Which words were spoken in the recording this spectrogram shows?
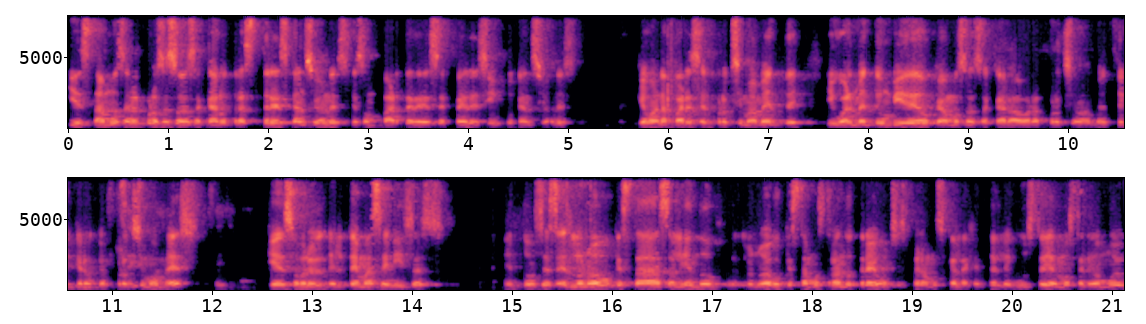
Y estamos en el proceso de sacar otras tres canciones que son parte de ese EP de cinco canciones que van a aparecer próximamente. Igualmente un video que vamos a sacar ahora próximamente, creo que el próximo mes, que es sobre el, tema cenizas. Entonces es lo nuevo que está saliendo, lo nuevo que está mostrando Trebles. Esperamos que a la gente le guste y hemos tenido muy,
